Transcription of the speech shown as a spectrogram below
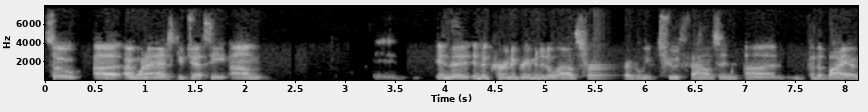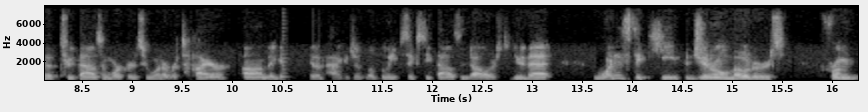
so uh, I want to ask you, Jessie. Um, in the in the current agreement, it allows for I believe 2,000 uh, for the buyout of 2,000 workers who want to retire. Um, they get a package of I believe $60,000 to do that. What is to keep General Motors from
